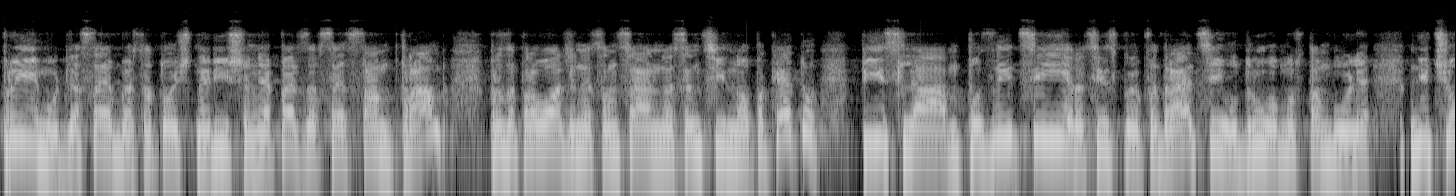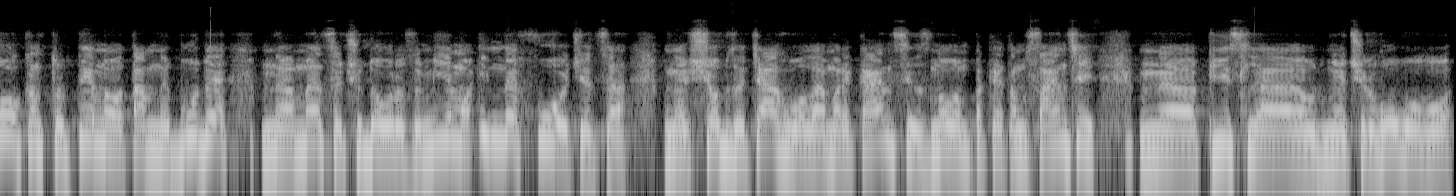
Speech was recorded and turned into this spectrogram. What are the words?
приймуть для себе остаточне рішення. Перш за все, сам Трамп про запровадження санкційного пакету після позиції Російської Федерації у другому Стамбулі. Нічого конструктивного там не буде. Ми це чудово розуміємо, і не хочеться, щоб затягували американці з новим пакетом санкцій після чергового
